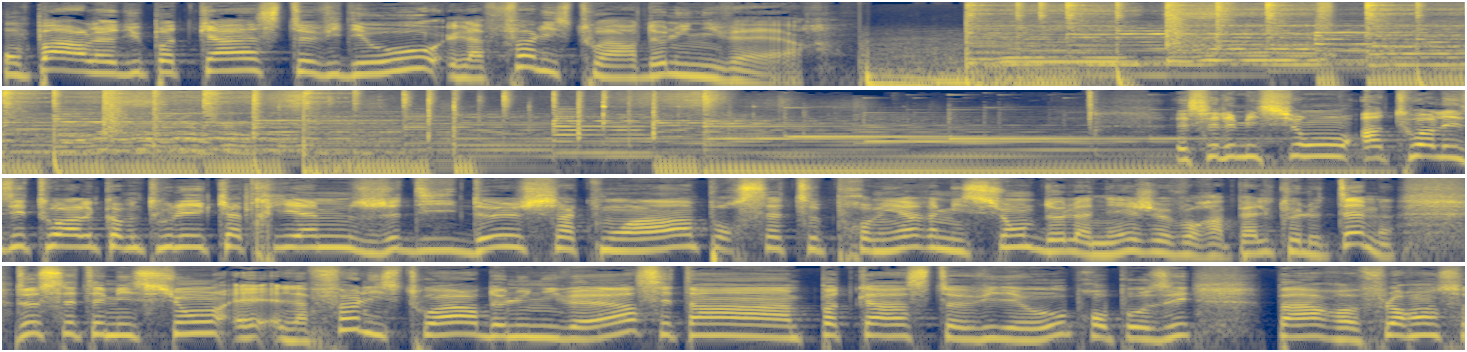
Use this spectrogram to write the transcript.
On parle du podcast vidéo La folle histoire de l'univers. Et c'est l'émission À toi les étoiles comme tous les quatrièmes jeudis de chaque mois. Pour cette première émission de l'année, je vous rappelle que le thème de cette émission est la folle histoire de l'univers. C'est un podcast vidéo proposé par Florence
